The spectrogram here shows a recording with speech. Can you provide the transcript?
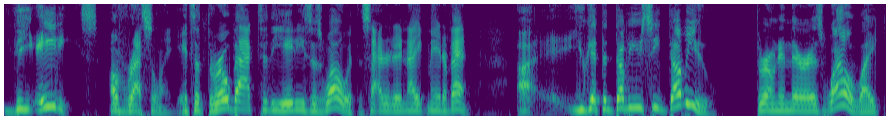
the 80s of wrestling. It's a throwback to the 80s as well with the Saturday night main event. Uh, you get the WCW thrown in there as well. Like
